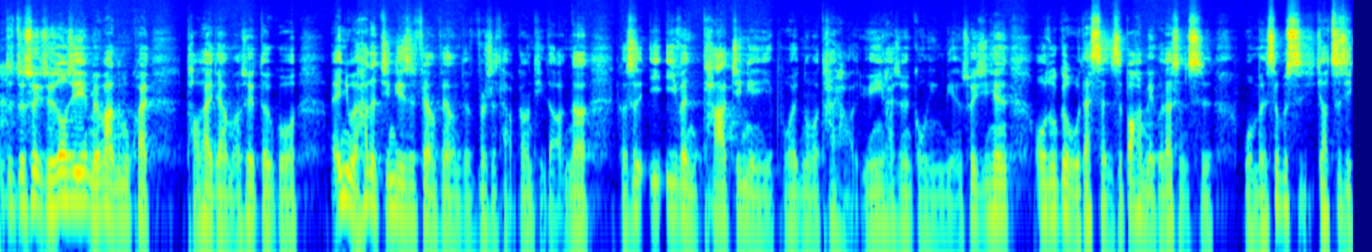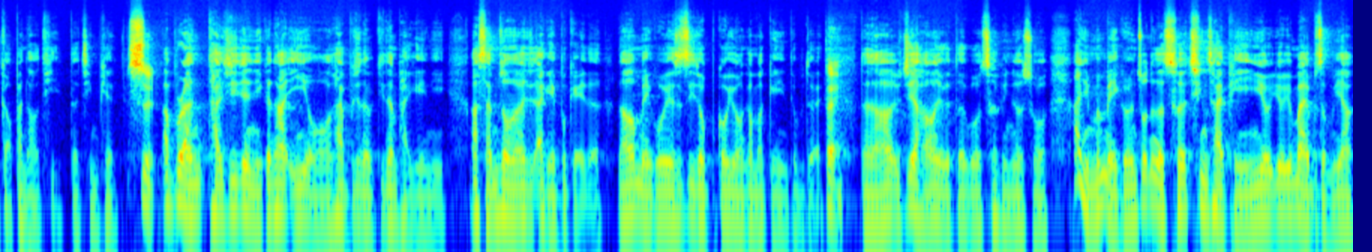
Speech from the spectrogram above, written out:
对对，所以这些东西没办法那么快淘汰掉嘛，所以德国。Anyway，它的经济是非常非常的 versatile，刚刚提到。那可是 even 他今年也不会弄得太好，原因还是因为供应链。所以今天欧洲各国在审视，包含美国在审视，我们是不是要自己搞半导体的晶片？是啊，不然台积电你跟他一样，他也不见得有订单排给你。啊，Samsung 爱爱给不给的。然后美国也是自己都不够用，干嘛给你？对不对？对。对，然后我记得好像有个德国车评就说：“啊，你们每个人做那个车，青菜便宜又又又卖的不怎么样，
